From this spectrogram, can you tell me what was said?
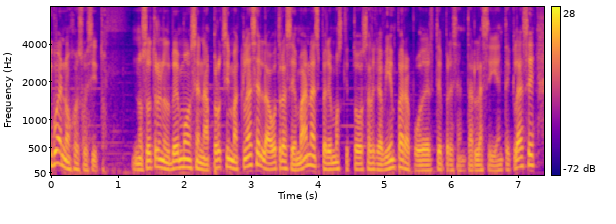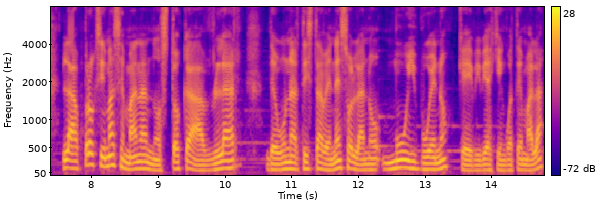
Y bueno, Josuecito, nosotros nos vemos en la próxima clase, la otra semana. Esperemos que todo salga bien para poderte presentar la siguiente clase. La próxima semana nos toca hablar de un artista venezolano muy bueno que vive aquí en Guatemala.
